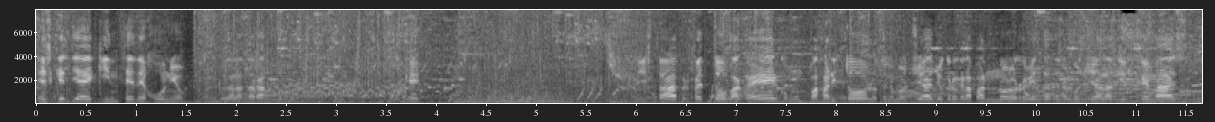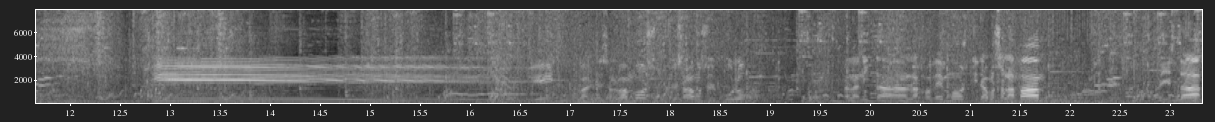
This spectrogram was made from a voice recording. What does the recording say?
es que el día de 15 de junio... Cuida la tara. Está, perfecto, va a caer como un pajarito Lo tenemos ya, yo creo que la paz no lo revienta Tenemos ya las 10 gemas. Y... Vale, le salvamos Le salvamos el culo. A la Anita la jodemos, tiramos a la PAM Ahí está.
